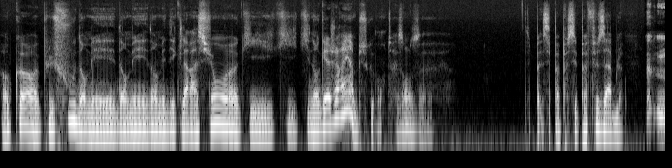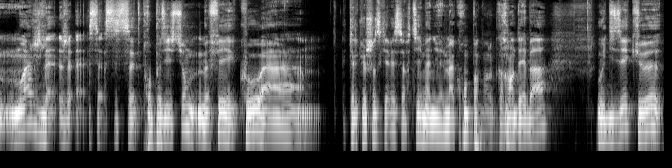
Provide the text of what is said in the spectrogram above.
encore plus fou dans mes, dans mes, dans mes déclarations euh, qui, qui, qui n'engagent à rien, puisque bon, de toute façon, c'est pas, pas, pas faisable. Euh, moi, cette proposition me fait écho à quelque chose qui avait sorti Emmanuel Macron pendant le grand débat, où il disait que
